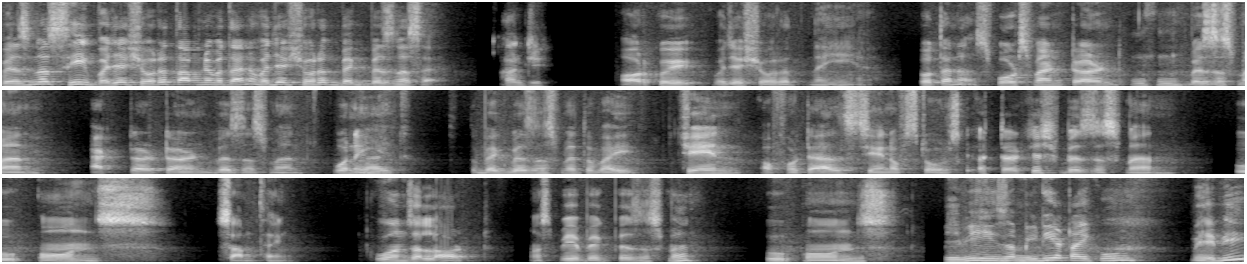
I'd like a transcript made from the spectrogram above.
बिज़नेस ही वजह शोहरत आपने बताया ना वजह शोहरत बिग बिज़नेस है। हाँ जी। और कोई वजह शोहरत नहीं है। होता है ना sports man turn business man actor turn business man वो नहीं right. तो बिग बिज़नेस में तो भाई chain of hotels chain of stores a Turkish business man who owns something who owns a lot must be a big business man who owns may be he is a media tycoon may be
